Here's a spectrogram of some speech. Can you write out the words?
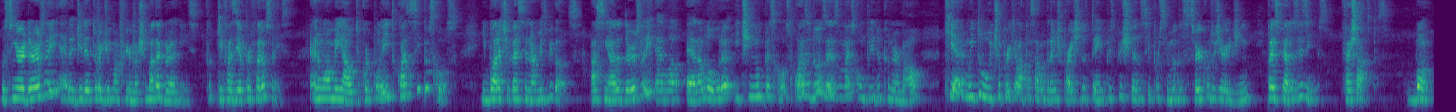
O Sr. Dursley era diretor de uma firma chamada Grunnings, que fazia perfurações. Era um homem alto e corpulento, quase sem pescoço, embora tivesse enormes bigodes. A Sra. Dursley ela era loura e tinha um pescoço quase duas vezes mais comprido que o normal, que era muito útil porque ela passava grande parte do tempo espichando-se por cima do cerco do jardim para espiar os vizinhos. Fecha aspas. Bom,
